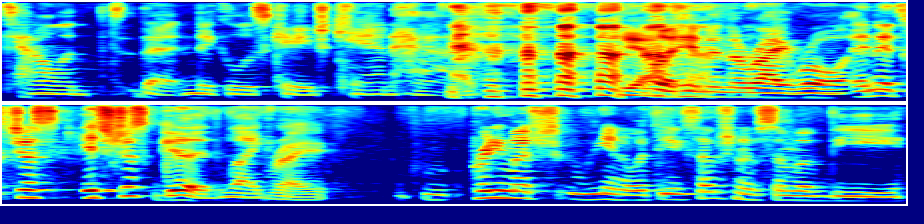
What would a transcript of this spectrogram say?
talent that Nicolas Cage can have. Yeah, Put him in the right role, and it's just it's just good. Like Right. pretty much you know with the exception of some of the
